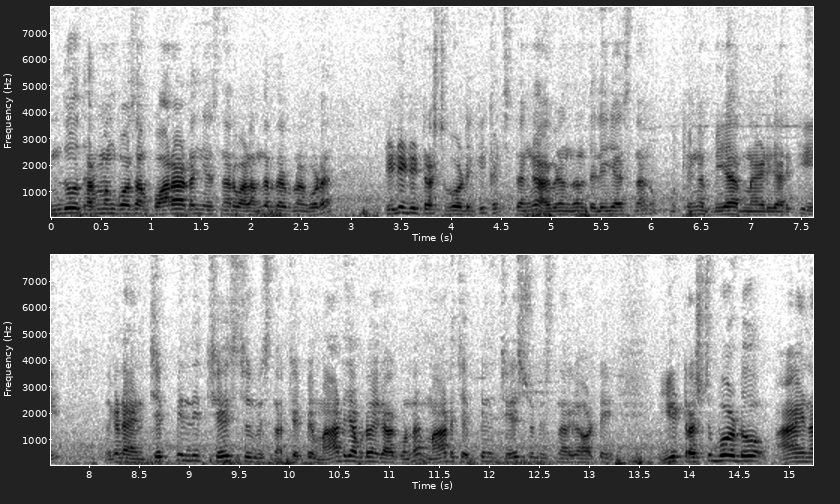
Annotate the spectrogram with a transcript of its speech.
హిందూ ధర్మం కోసం పోరాటం చేస్తున్నారో వాళ్ళందరి తరపున కూడా టీటీడీ ట్రస్ట్ బోర్డుకి ఖచ్చితంగా అభినందనలు తెలియజేస్తున్నాను. ముఖ్యంగా బీఆర్ నాయుడు గారికి. ఎందుకంటే ఆయన చెప్పింది చేసి చూపిస్తున్నారు. చెప్పే మాట చెప్పడమే కాకుండా మాట చెప్పింది చేసి చూపిస్తున్నారు కాబట్టి ఈ ట్రస్ట్ బోర్డు ఆయన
